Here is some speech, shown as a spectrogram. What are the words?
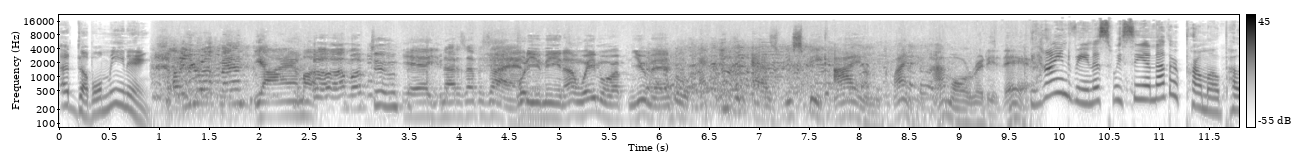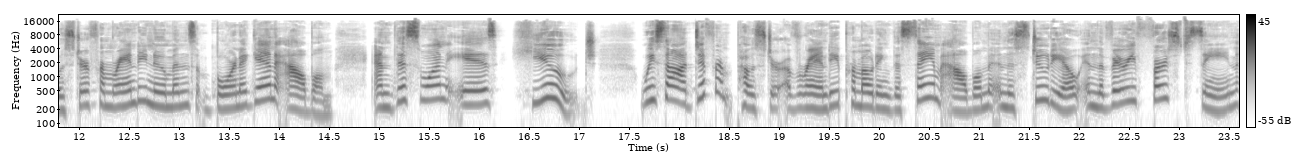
a double meaning. Are you up, man? Yeah, I am up. Uh, I'm up too. Yeah, you're not as up as I am. What do you mean? I'm way more up than you, man. Oh, even as we speak, I am climbing. I'm already there. Behind Venus, we see another promo poster from Randy Newman's Born Again album, and this one is huge. We saw a different poster of Randy promoting the same album in the studio in the very first scene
